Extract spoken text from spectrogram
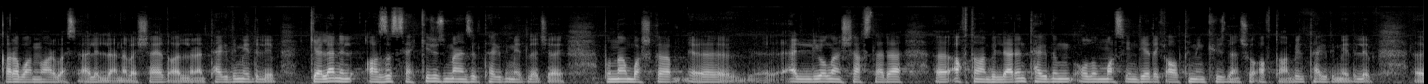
Qarabağ müharibəsi əlillərinə və şəhid ailələrinə təqdim edilib. Gələn il azı 800 mənzil təqdim ediləcək. Bundan başqa e, əlilliyi olan şəxslərə e, avtomobillərin təqdim olunması indiyədək 6200-dən çox avtomobil təqdim edilib. E,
